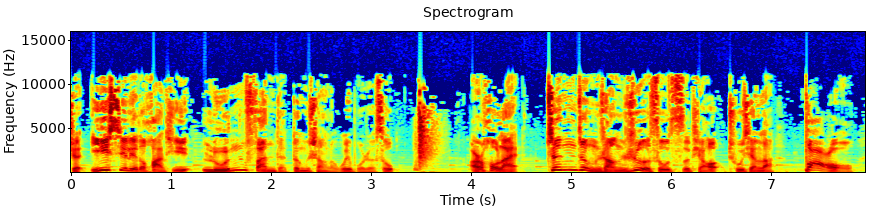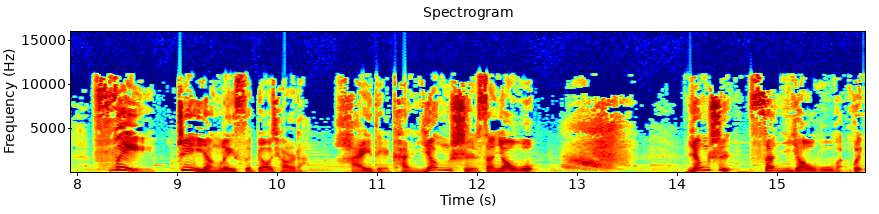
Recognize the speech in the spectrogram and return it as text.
这一系列的话题轮番的登上了微博热搜，而后来真正让热搜词条出现了“爆”“废”这样类似标签的，还得看央视三幺五。央视三幺五晚会，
